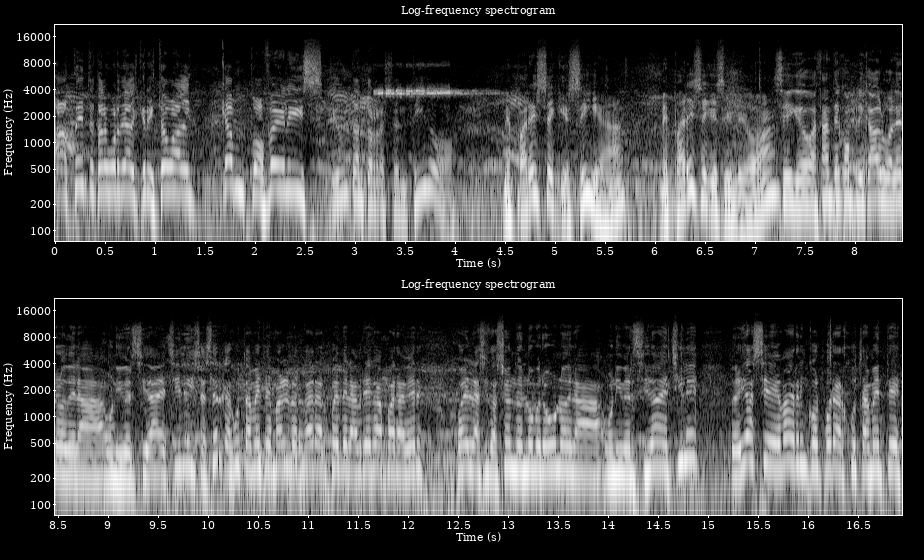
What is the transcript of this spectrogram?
atento está el guardián Cristóbal Campos Félix, que un tanto resentido. Me parece que sí, ¿ah? Me parece que sí, Leo. ¿ah? Sí, quedó bastante complicado el bolero de la Universidad de Chile y se acerca justamente Mal Vergara al juez de la brega para ver cuál es la situación del número uno de la Universidad de Chile, pero ya se va a reincorporar justamente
